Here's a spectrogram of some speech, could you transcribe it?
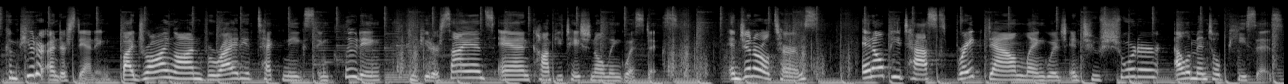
computer understanding by drawing on a variety of techniques including computer science and computational linguistics. In general terms, NLP tasks break down language into shorter, elemental pieces.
